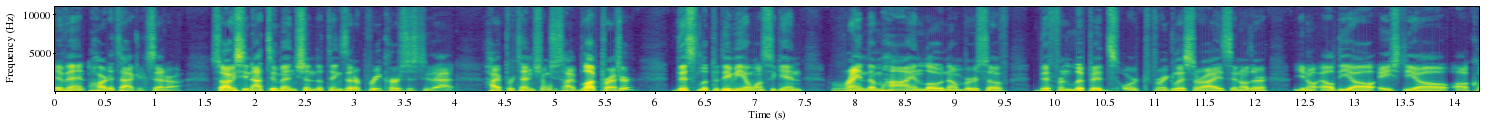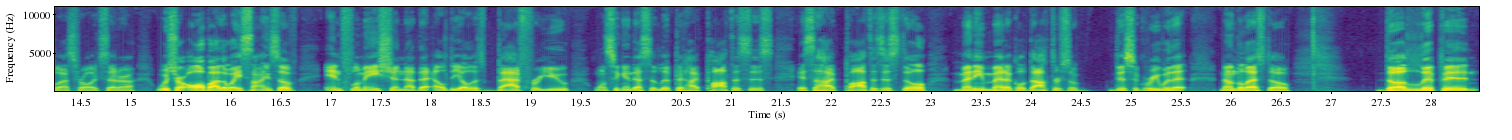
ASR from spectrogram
event heart attack etc so obviously not to mention the things that are precursors to that. Hypertension which is high blood pressure. Dyslipidemia once again random high and low numbers of different lipids or triglycerides and other you know ldl hdl uh, cholesterol etc which are all by the way signs of inflammation. Not that ldl is bad for you. Once again that's a lipid hypothesis. It's a hypothesis still. Many medical doctors disagree with it. Nonetheless though the lipid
